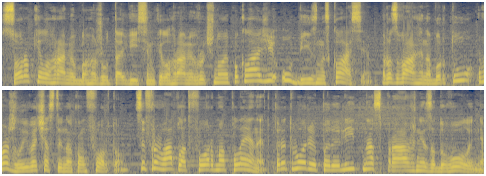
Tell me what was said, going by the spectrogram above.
40 кг багажу та 8 кг ручної поклажі у бізнес бізнес-класі. Розваги на борту важлива частина комфорту. Цифрова платформа Planet перетворює переліт на справжнє задоволення.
